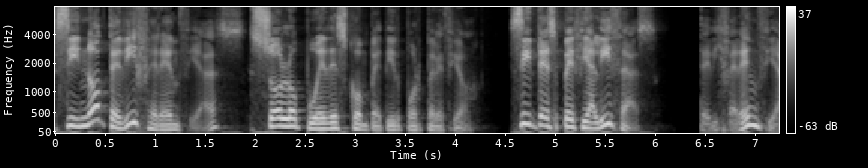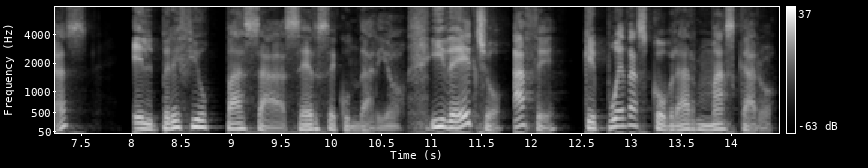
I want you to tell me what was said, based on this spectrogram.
Si no te diferencias, solo puedes competir por precio. Si te especializas, te diferencias, el precio pasa a ser secundario y de hecho hace que puedas cobrar más caro,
